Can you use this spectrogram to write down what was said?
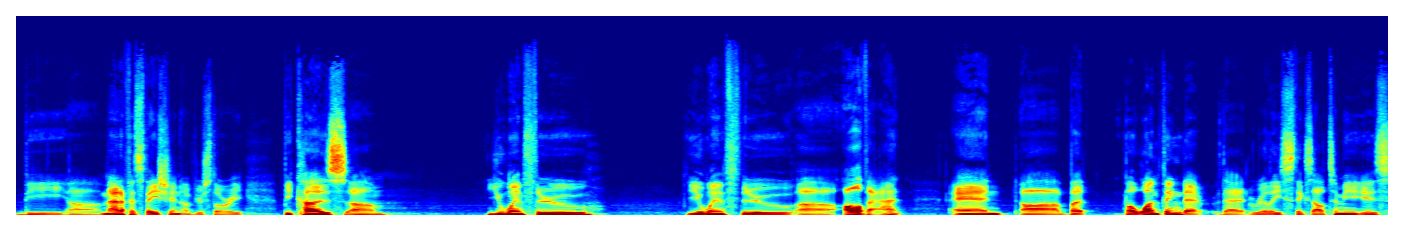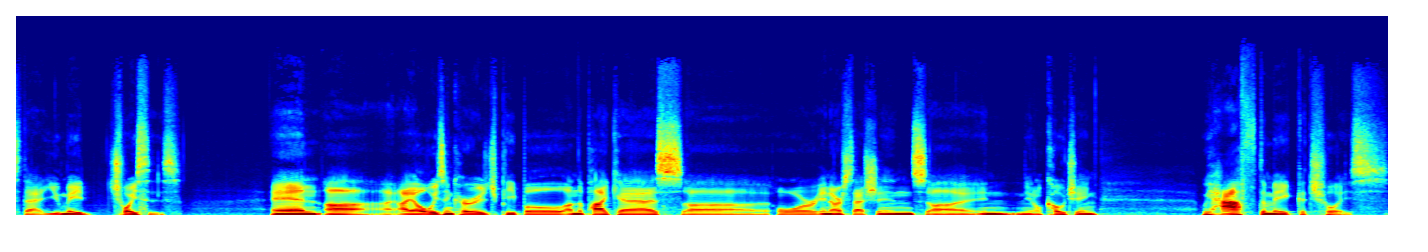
the uh, manifestation of your story because um, you went through you went through uh, all that and uh, but but one thing that that really sticks out to me is that you made choices and uh, I, I always encourage people on the podcast uh, or in our sessions uh, in you know coaching we have to make a choice.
